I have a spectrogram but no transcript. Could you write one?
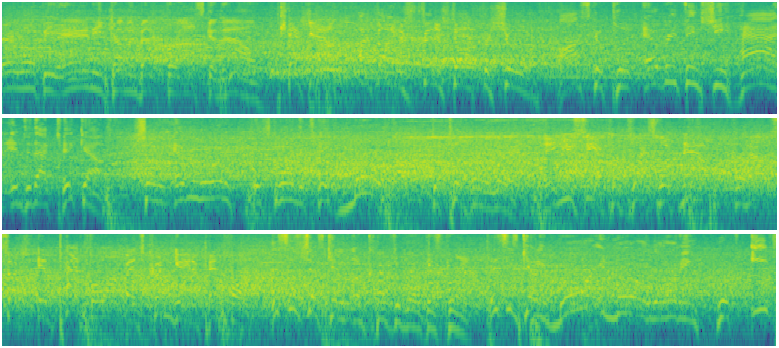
There won't be any coming back for Asuka now. Kick out. I thought it was finished off for sure. Asuka put everything she had into that kick out, showing everyone it's going to take more to put her away. And you see a perplexed look now for how such impactful offense couldn't gain a pinfall. This is just getting uncomfortable at this point. This is getting more and more alarming with each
